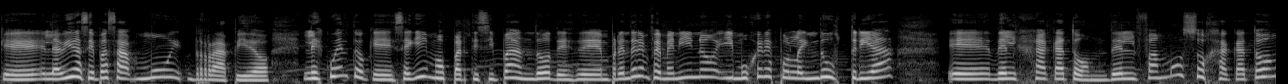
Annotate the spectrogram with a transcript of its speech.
que la vida se pasa muy rápido. Les cuento que seguimos participando desde Emprender en Femenino y Mujeres por la Industria eh, del hackathon, del famoso hackathon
